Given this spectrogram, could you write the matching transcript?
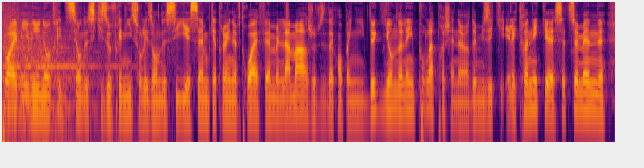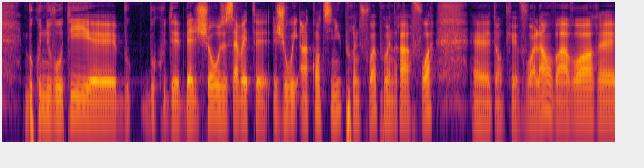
bonsoir et bienvenue à une autre édition de Schizophrénie sur les ondes de CISM 89.3 FM La Marge. Je vous ai accompagné de Guillaume Nolin pour la prochaine heure de musique électronique. Cette semaine, beaucoup de nouveautés, euh, beaucoup de belles choses. Ça va être joué en continu pour une fois, pour une rare fois. Euh, donc voilà, on va avoir euh,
